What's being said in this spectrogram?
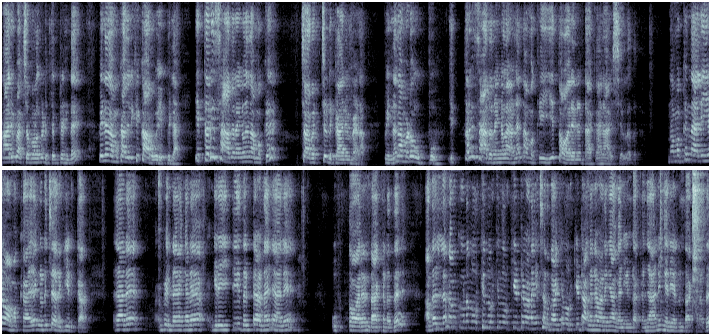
നാല് പച്ചമുളക് എടുത്തിട്ടുണ്ട്. പിന്നെ നമുക്ക് അതിലേക്ക് കറിവേപ്പില. ഇത്രയും സാധനങ്ങൾ നമുക്ക് ചതച്ചെടുക്കാനും വേണം. പിന്നെ നമ്മുടെ ഉപ്പും. ഇത്രയും സാധനങ്ങളാണ് നമുക്ക് ഈ തോരൻ ഉണ്ടാക്കാൻ ആവശ്യമുള്ളത്. നമുക്ക് നല്ല ഈ ഓമക്കായ അങ്ങോട്ട് ചിറകിയെടുക്കാം ഞാൻ പിന്നെ അങ്ങനെ ഗ്രേറ്റ് ചെയ്തിട്ടാണ് ഞാൻ തോരൻ ഉണ്ടാക്കണത്. അതല്ല നമുക്ക് ഇങ്ങനെ നുറുക്കി നുറുക്കി നുറുക്കിയിട്ട് വേണമെങ്കിൽ ചെറുതാക്കി നുറുക്കിയിട്ട് അങ്ങനെ വേണമെങ്കിൽ അങ്ങനെ ഉണ്ടാക്കാം. ഞാൻ ഇങ്ങനെയാണ് ഉണ്ടാക്കുന്നത്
